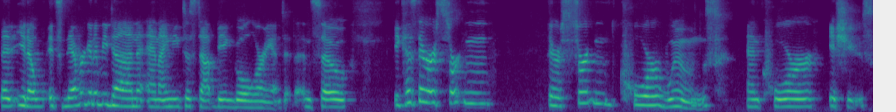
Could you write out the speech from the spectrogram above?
that, you know, it's never going to be done and I need to stop being goal oriented. And so, because there are certain, there are certain core wounds and core issues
